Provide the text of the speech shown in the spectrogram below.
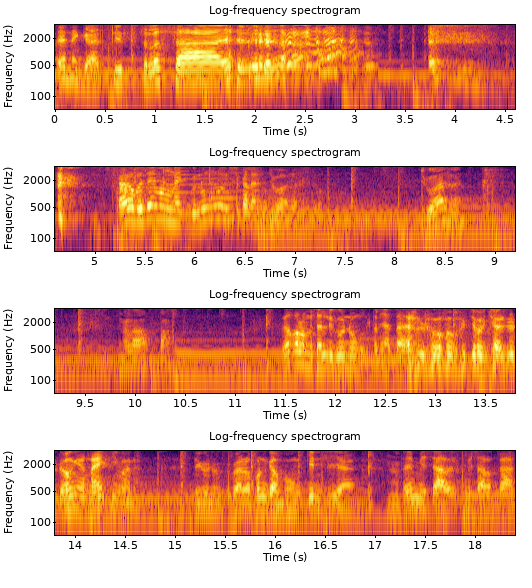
Eh negatif. Selesai Kagak berarti emang naik gunung lu sekalian jualan gitu. jualan ngelapak Enggak kalau misal di gunung ternyata lu jauh-jauh lu doang yang naik gimana? Di gunung walaupun nggak mungkin sih ya. Nggak Tapi misal misalkan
